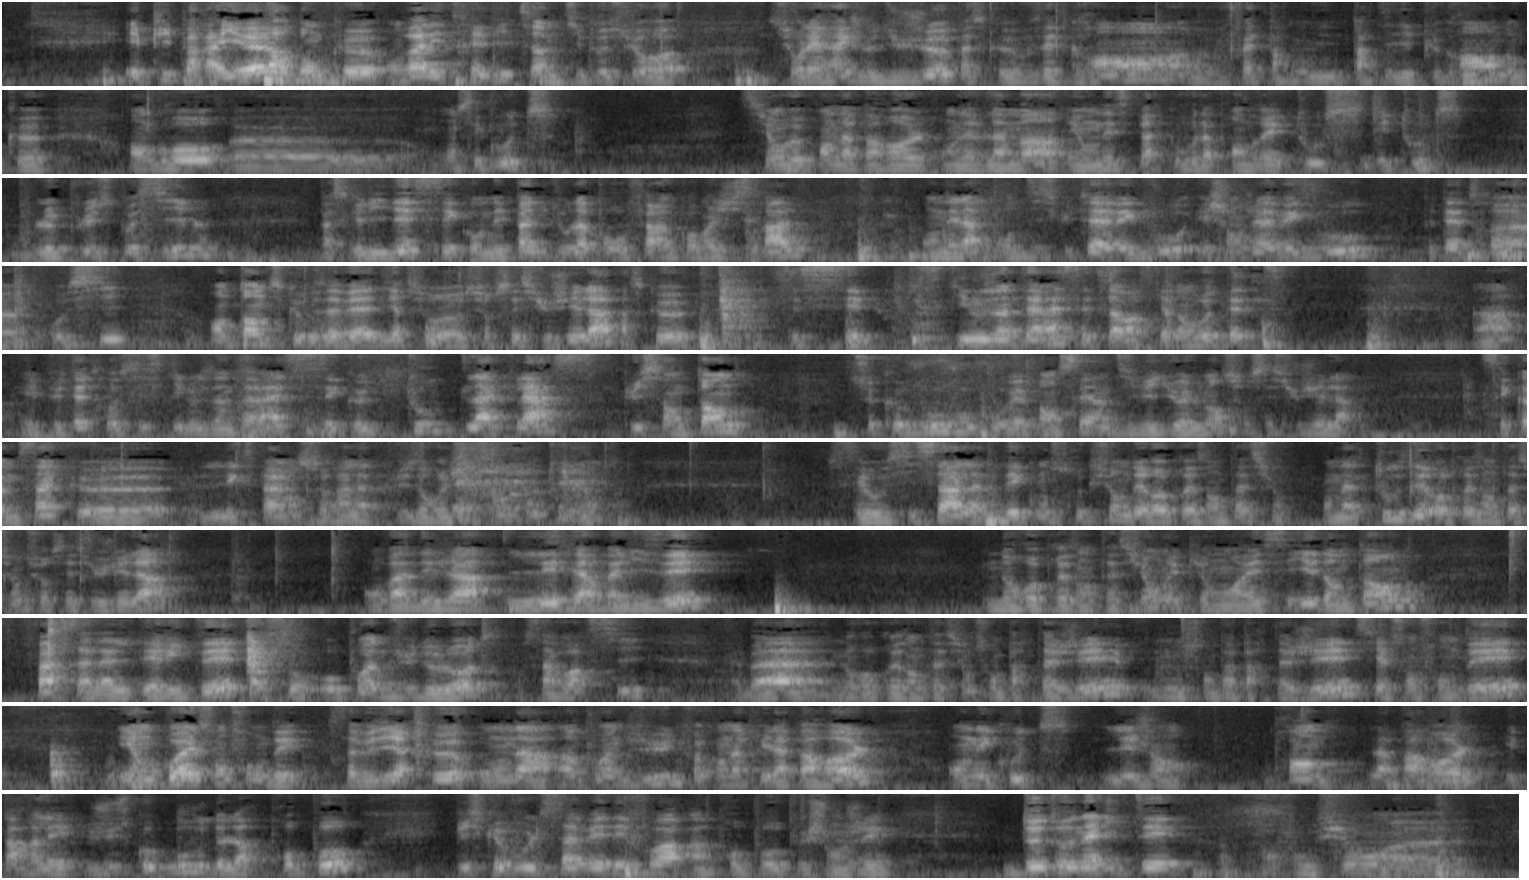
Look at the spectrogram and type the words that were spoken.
Et puis par ailleurs, donc euh, on va aller très vite un petit peu sur, euh, sur les règles du jeu parce que vous êtes grands, euh, vous faites partie des plus grands. Donc en gros, on s'écoute. Si on veut prendre la parole, on lève la main et on espère que vous la prendrez tous et toutes le plus possible. Parce que l'idée, c'est qu'on n'est pas du tout là pour vous faire un cours magistral. On est là pour discuter avec vous, échanger avec vous, peut-être aussi entendre ce que vous avez à dire sur, sur ces sujets-là. Parce que ce qui nous intéresse, c'est de savoir ce qu'il y a dans vos têtes. Hein? Et peut-être aussi ce qui nous intéresse, c'est que toute la classe puisse entendre ce que vous, vous pouvez penser individuellement sur ces sujets-là. C'est comme ça que l'expérience sera la plus enrichissante pour tout le monde. C'est aussi ça, la déconstruction des représentations. On a tous des représentations sur ces sujets-là. On va déjà les verbaliser, nos représentations, et puis on va essayer d'entendre face à l'altérité, face au, au point de vue de l'autre, pour savoir si eh ben, nos représentations sont partagées ou ne sont pas partagées, si elles sont fondées, et en quoi elles sont fondées? Ça veut dire qu'on a un point de vue, une fois qu'on a pris la parole, on écoute les gens prendre la parole et parler jusqu'au bout de leurs propos, puisque vous le savez, des fois, un propos peut changer de tonalité en fonction euh,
